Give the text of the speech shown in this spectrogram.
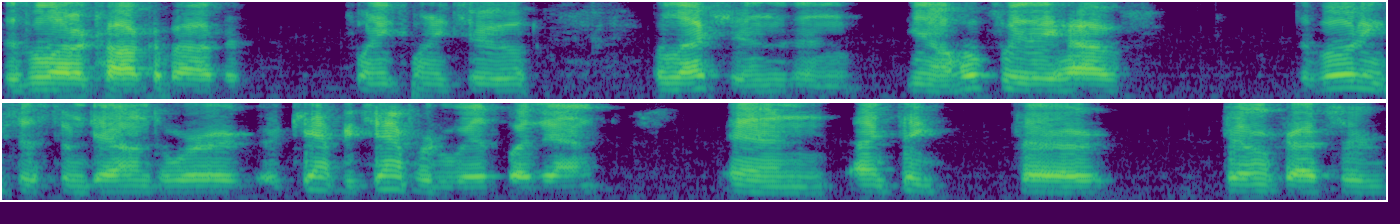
there's a lot of talk about the 2022 elections, and you know hopefully they have the voting system down to where it can't be tampered with by then. And I think the Democrats are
